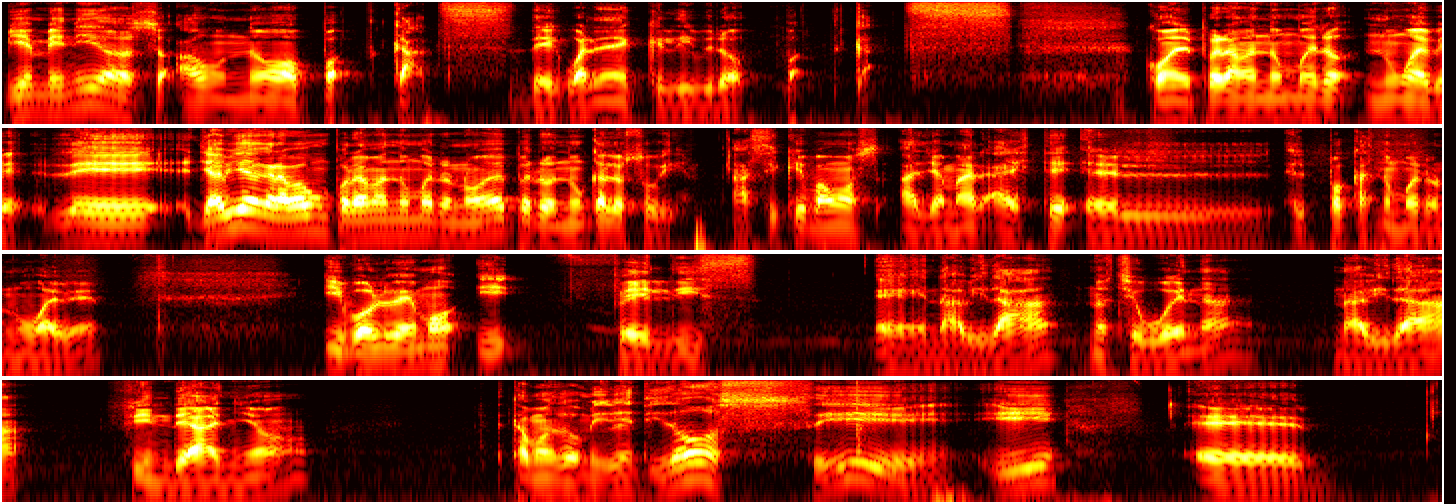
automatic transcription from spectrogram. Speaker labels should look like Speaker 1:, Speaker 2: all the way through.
Speaker 1: Bienvenidos a un nuevo podcast de Guardián Equilibrio Podcasts con el programa número 9. Eh, ya había grabado un programa número 9, pero nunca lo subí. Así que vamos a llamar a este el, el podcast número 9. Y volvemos y feliz eh, Navidad, Nochebuena, Navidad, fin de año. Estamos en 2022, sí. Y, eh,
